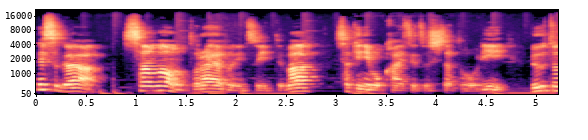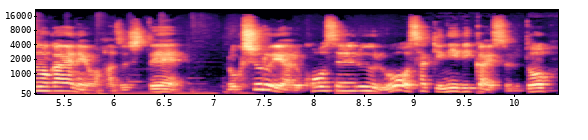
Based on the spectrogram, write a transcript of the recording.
ですが3和音トライアドについては先にも解説した通りルートの概念を外して6種類ある構成ルールを先に理解すると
